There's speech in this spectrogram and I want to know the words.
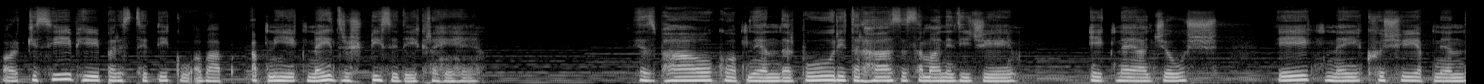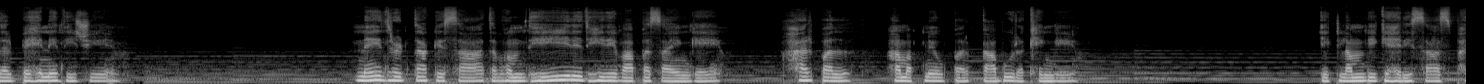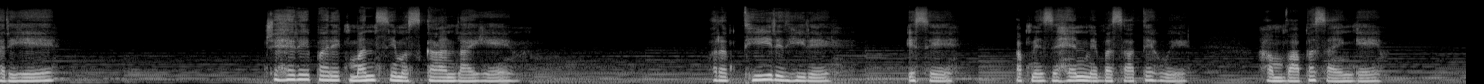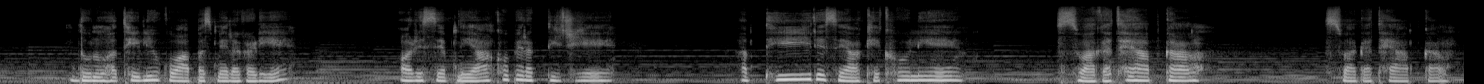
और किसी भी परिस्थिति को अब आप अपनी एक नई दृष्टि से देख रहे हैं। इस भाव को अपने अंदर पूरी तरह से समाने दीजिए। एक नया जोश, एक नई खुशी अपने अंदर बहने दीजिए। नई दृढ़ता के साथ अब हम धीरे धीरे वापस आएँगे। हर पल हम अपने ऊपर काबू रखेंगे। एक लंबी गहरी सांस भरिए चेहरे पर एक मन सी मुस्कान लाइए और अब धीरे धीरे इसे अपने जहन में बसाते हुए हम वापस आएँगे। दोनों हथेलियों को आपस में रगड़िए और इसे अपनी आँखों पर रख दीजिए। अब धीरे से आँखें खोलिए। स्वागत है आपका। स्वागत है आपका।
